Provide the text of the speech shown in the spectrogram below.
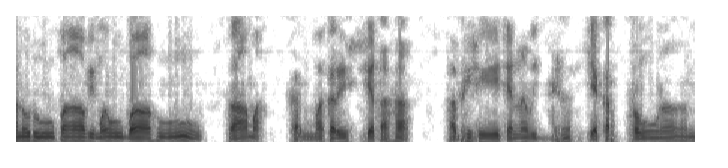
अनुरूपाविमौ बाहू राम कर्म करिष्यतः अभिषेचनविघ्नस्य कर्तॄणाम्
